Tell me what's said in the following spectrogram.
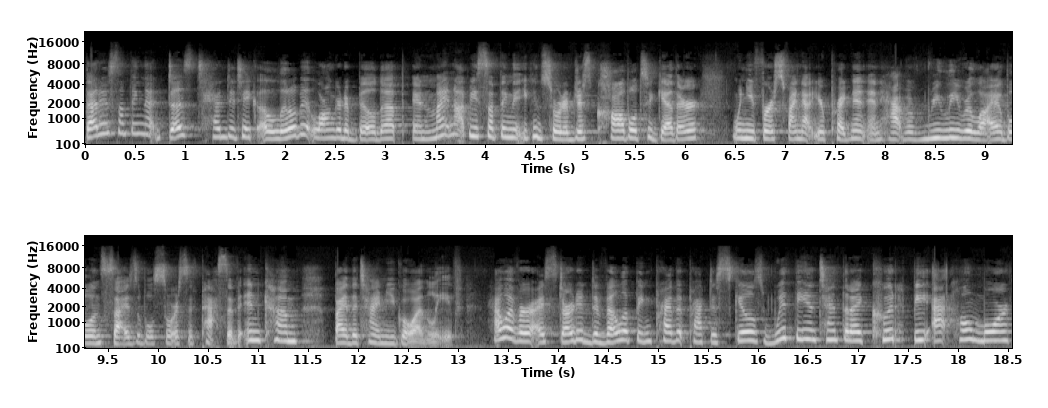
that is something that does tend to take a little bit longer to build up and might not be something that you can sort of just cobble together when you first find out you're pregnant and have a really reliable and sizable source of passive income by the time you go on leave. However, I started developing private practice skills with the intent that I could be at home more,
